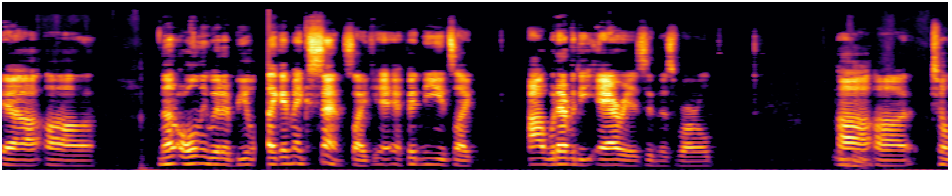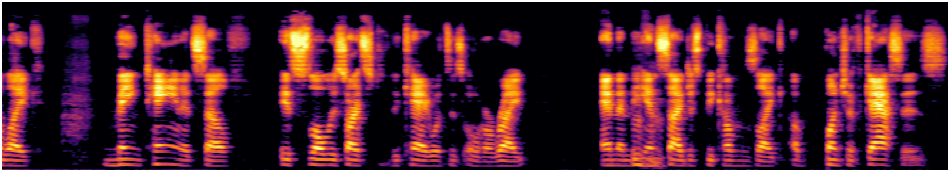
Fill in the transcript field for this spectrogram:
uh, uh not only would it be like it makes sense like if it needs like uh, whatever the air is in this world uh uh to like maintain itself it slowly starts to decay once it's overripe and then the inside just becomes like a bunch of gases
